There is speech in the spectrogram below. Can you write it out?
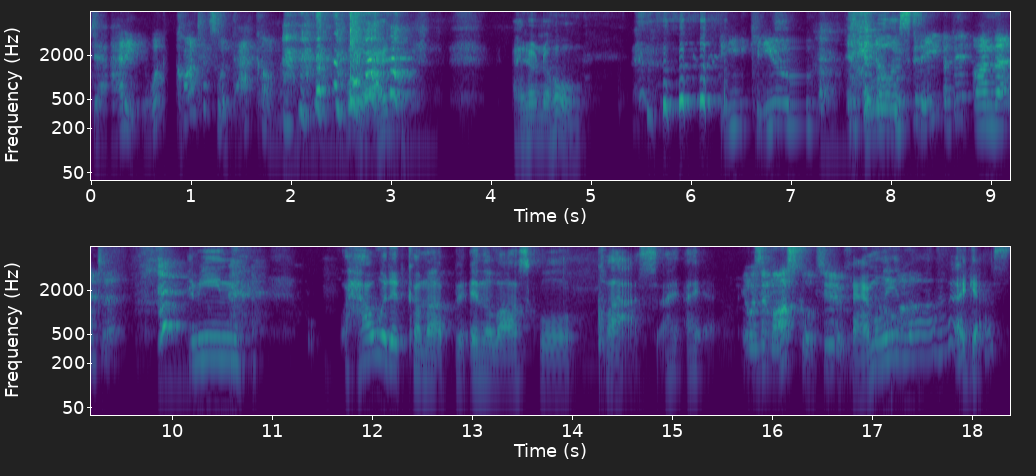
Daddy, what context would that come in? Oh, I, I don't know. Can you can you Well- elucidate a bit on that? I mean, how would it come up in the law school class? I, I It was in law school too. family Oh, law, I guess.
